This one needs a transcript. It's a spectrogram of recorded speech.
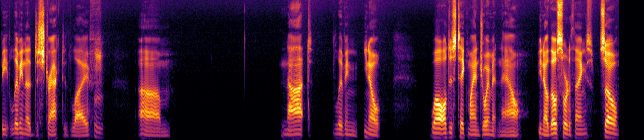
be living a distracted life, um, not living, you know, well, I'll just take my enjoyment now, you know, those sort of things. So,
